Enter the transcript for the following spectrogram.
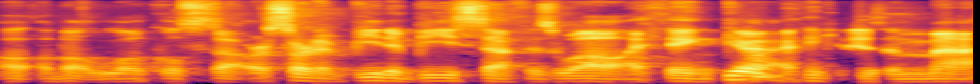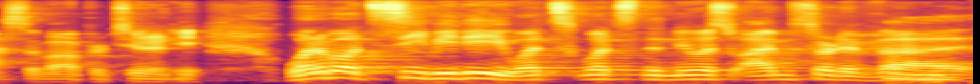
about local stuff or sort of B two B stuff as well. I think yeah. uh, I think it is a massive opportunity. What about CBD? What's what's the newest? I'm sort of uh, mm-hmm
